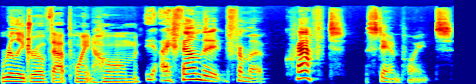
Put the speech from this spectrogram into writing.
really drove that point home. I found that from a craft standpoint,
